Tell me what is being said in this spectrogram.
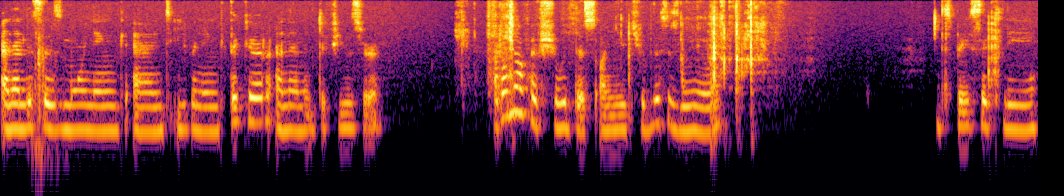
and then this is morning and evening dhikr and then a diffuser I don't know if I've showed this on YouTube. This is new. It's basically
